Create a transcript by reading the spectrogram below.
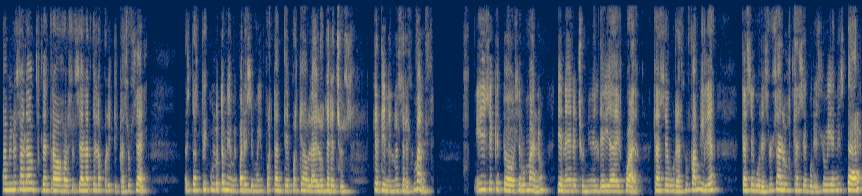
También nos habla del trabajador social ante la política social. Este artículo también me parece muy importante porque habla de los derechos que tienen los seres humanos. Y dice que todo ser humano tiene derecho a un nivel de vida adecuado, que asegure a su familia, que asegure su salud, que asegure su bienestar,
